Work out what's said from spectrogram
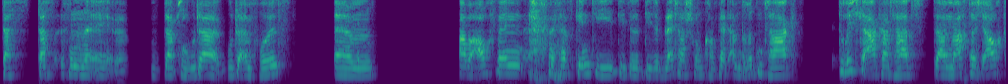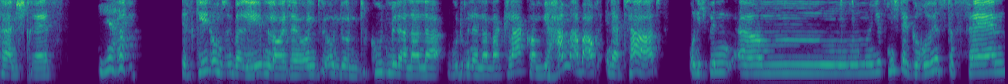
Das, das ist ein, äh, glaube ich, ein guter, guter Impuls. Ähm, aber auch wenn, wenn das Kind die, diese, diese Blätter schon komplett am dritten Tag durchgeackert hat, dann macht euch auch keinen Stress. Ja. Es geht ums Überleben, Leute, und, und, und gut miteinander, gut miteinander klarkommen. Wir haben aber auch in der Tat, und ich bin ähm, jetzt nicht der größte Fan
